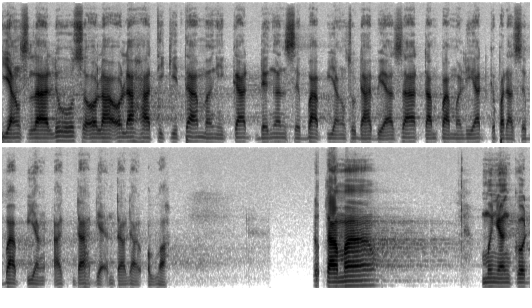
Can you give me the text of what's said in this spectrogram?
yang selalu seolah-olah hati kita mengikat dengan sebab yang sudah biasa tanpa melihat kepada sebab yang ada di antara Allah. Terutama menyangkut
